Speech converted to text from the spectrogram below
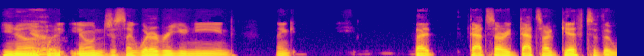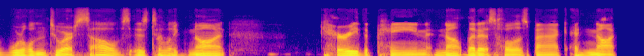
you know yeah. you know just like whatever you need like but that's our that's our gift to the world and to ourselves is to like not carry the pain, not let us hold us back, and not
